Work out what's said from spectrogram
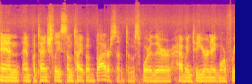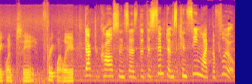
and, and potentially some type of bladder symptoms where they're having to urinate more frequency, frequently. Dr. Carlson says that the symptoms can seem like the flu.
